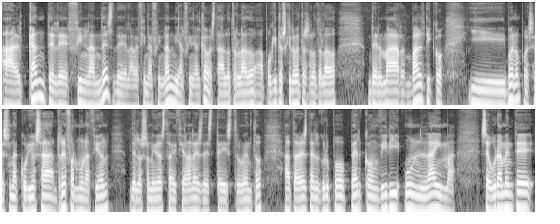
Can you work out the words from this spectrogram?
al cántele finlandés de la vecina Finlandia, al fin y al cabo, está al otro lado, a poquitos kilómetros al otro lado del mar Báltico. Y bueno, pues es una curiosa reformulación de los sonidos tradicionales de este instrumento a través del grupo Perconviri Unlaima. Seguramente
